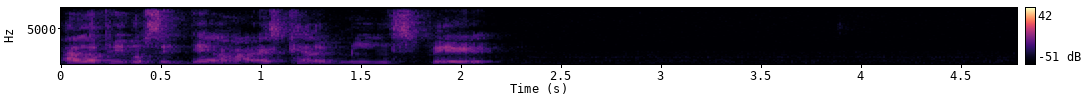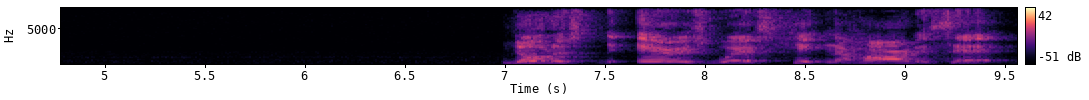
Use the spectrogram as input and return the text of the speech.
I know people say, "Damn, that's kind of mean spirit." Notice the areas where it's hitting the hardest at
